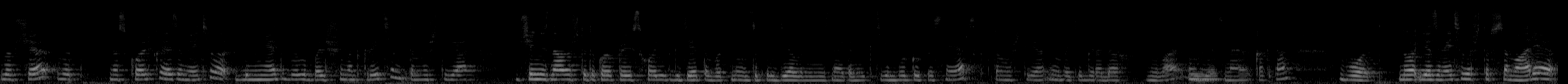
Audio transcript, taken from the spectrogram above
Вообще, вот насколько я заметила, для меня это было большим открытием, потому что я Вообще не знала, что такое происходит где-то вот, ну, за пределами, не знаю, там, Екатеринбурга, Красноярска, потому что я, ну, в этих городах жила, mm-hmm. и я знаю, как там. Вот. Но я заметила, что в Самаре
